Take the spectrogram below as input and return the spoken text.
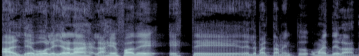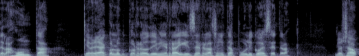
al de Ella era la, jefa de este del departamento, ¿cómo es? De la, de la Junta, que brega con los correos de bien raíces, relacionistas públicos, etcétera. Yo ya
